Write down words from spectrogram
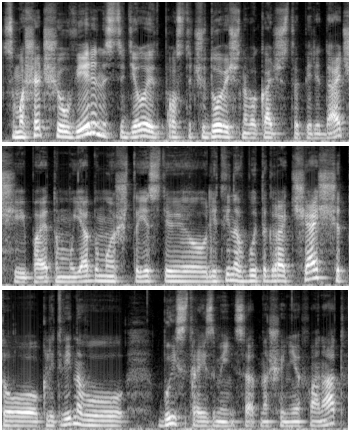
сумасшедшей уверенности делает просто чудовищного качества передачи, и поэтому я думаю, что если Литвинов будет играть чаще, то к Литвинову быстро изменится отношение фанатов,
